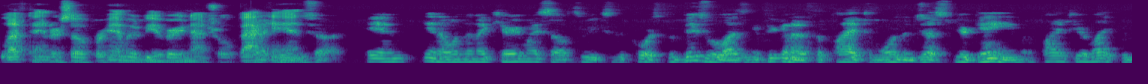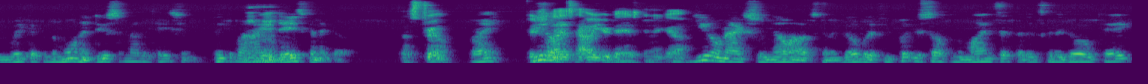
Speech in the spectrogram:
left-hander. So for him, it would be a very natural backhand. shot. And, you know, and then I carry myself through each of the course. But visualizing, if you're going to apply it to more than just your game, apply it to your life. When you wake up in the morning, do some meditation. Think about how your Mhm. day's going to go, That's true. right? Visualize how your day is going to go. You don't actually know how it's going to go, but if you put yourself in the mindset that it's going to go okay,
